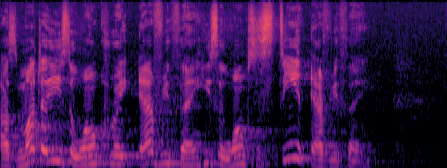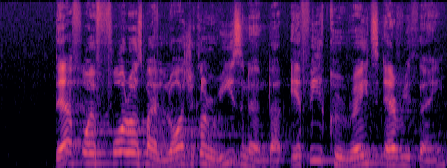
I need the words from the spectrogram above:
As much as He's the one who create everything, He's the one who sustain everything. Therefore, it follows by logical reasoning that if He creates everything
